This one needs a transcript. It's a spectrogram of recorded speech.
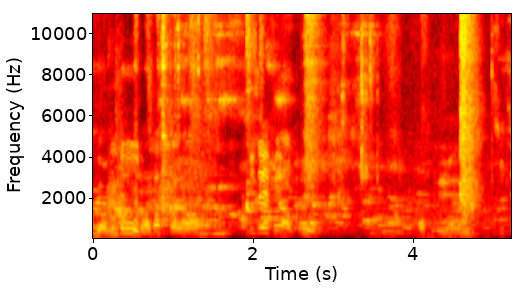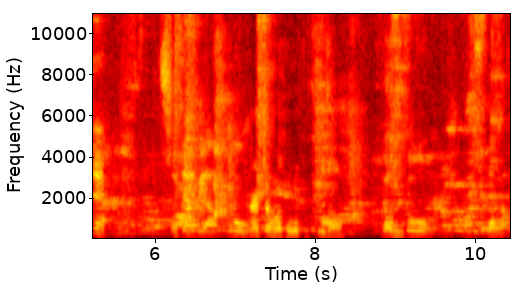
면도 넣어봤어요. 수제비하고 이렇게 수제 수제비하고 살짝만 더 넣겠습니다. 면도 맛있어요.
